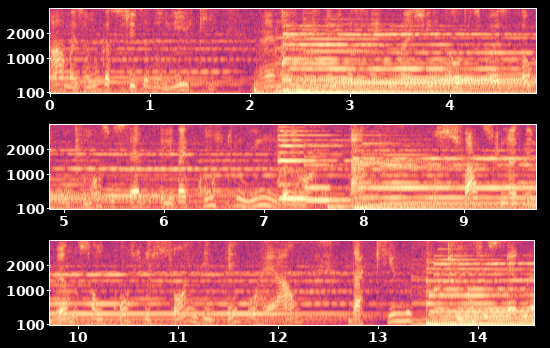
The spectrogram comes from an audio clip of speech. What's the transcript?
Ah, mas eu nunca assisti Titanic, né? Mas de repente você imagina outras coisas, então o, o nosso cérebro ele vai construindo a memória, tá? Os fatos que nós lembramos são construções em tempo real daquilo que o nosso cérebro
